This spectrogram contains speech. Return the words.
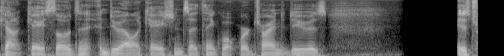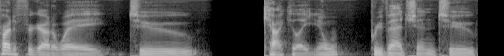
count caseloads and, and do allocations. I think what we're trying to do is is try to figure out a way to calculate, you know, prevention to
